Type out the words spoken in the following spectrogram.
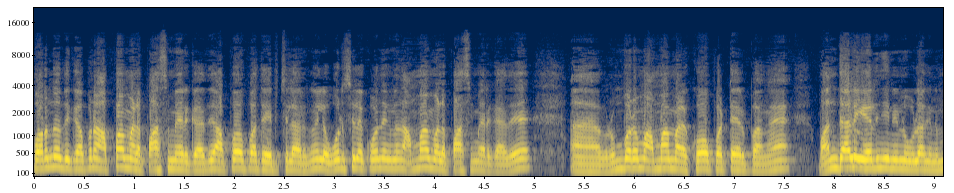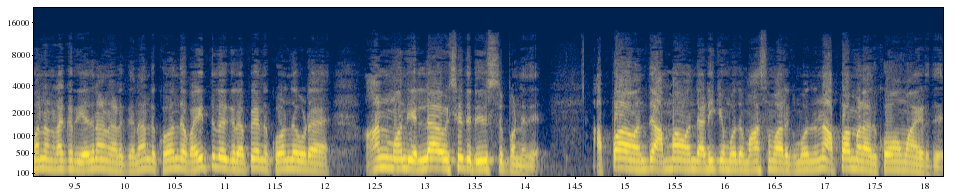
பிறந்ததுக்கு அப்புறம் அப்பா மேல பாசமே இருக்காது. அப்பாவை பார்த்து எரிச்சலா இருக்கும். இல்ல ஒரு சில குழந்தைங்க வந்து அம்மா மேல பாசமே இருக்காது. ரொம்ப ரொம்ப அம்மா மேல கோவப்பட்டே இருப்பாங்க. வந்தாலே எரிஞ்சு நின்று உள்ளாங்க. இந்த மாதிரி நடக்கிறது எதனால நடக்குதுன்னா அந்த குழந்தை வயிற்றுல இருக்கிறப்ப அந்த குழந்தையோட ஆன்மா வந்து எல்லா விஷயத்தையும் ரிஜிஸ்டர் பண்ணுது. அப்பா வந்து அம்மா வந்து அடிக்கும் போது மாசமா இருக்கும் போது அப்பா மேல அது கோபமாயிருது.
